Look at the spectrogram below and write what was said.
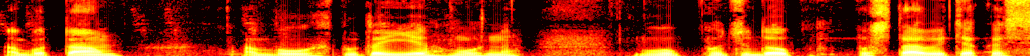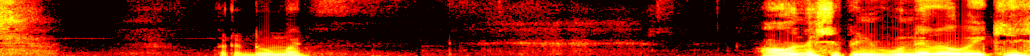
або там, або тут є, можна було сюди поставити якось придумати. Головне, щоб він був невеликий.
